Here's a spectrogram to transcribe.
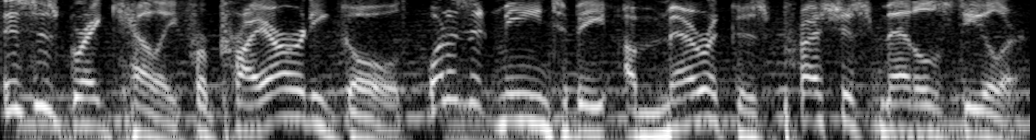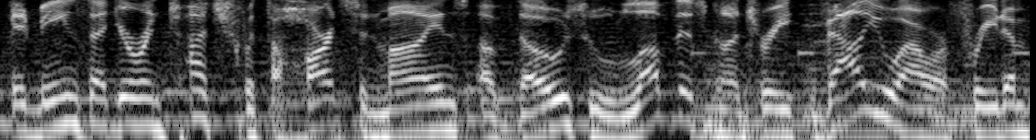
This is Greg Kelly for Priority Gold. What does it mean to be America's precious metals dealer? It means that you're in touch with the hearts and minds of those who love this country, value our freedom,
